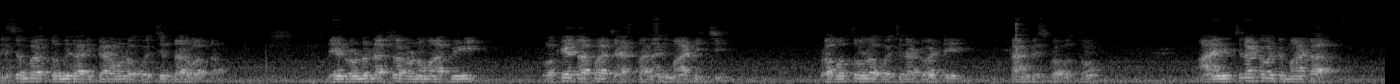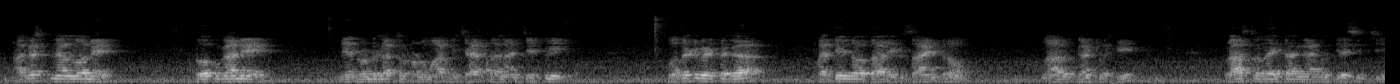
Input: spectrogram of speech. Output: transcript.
డిసెంబర్ తొమ్మిది అధికారంలోకి వచ్చిన తర్వాత నేను రెండు లక్షల రుణమాఫీ ఒకే తప్ప చేస్తానని మాటిచ్చి ప్రభుత్వంలోకి వచ్చినటువంటి కాంగ్రెస్ ప్రభుత్వం ఆయన ఇచ్చినటువంటి మాట ఆగస్టు నెలలోనే లోపుగానే నేను రెండు లక్షల రుణమాఫీ చేస్తానని చెప్పి మొదటి విడతగా పద్దెనిమిదవ తారీఖు సాయంత్రం నాలుగు గంటలకి రాష్ట్ర రైతాంగాన్ని ఉద్దేశించి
